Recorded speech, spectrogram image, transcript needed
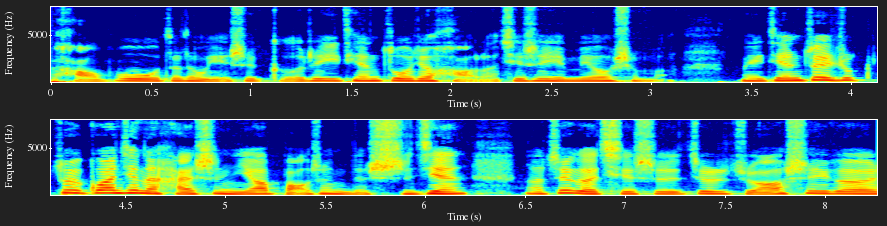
跑步这种也是隔着一天做就好了。其实也没有什么，每天最最关键的还是你要保证你的时间。那这个其实就是主要是一个，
